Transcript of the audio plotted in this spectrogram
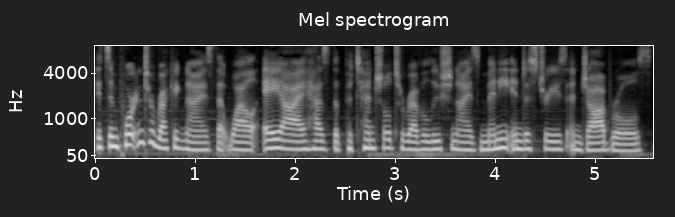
It's important to recognize that while AI has the potential to revolutionize many industries and job roles,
